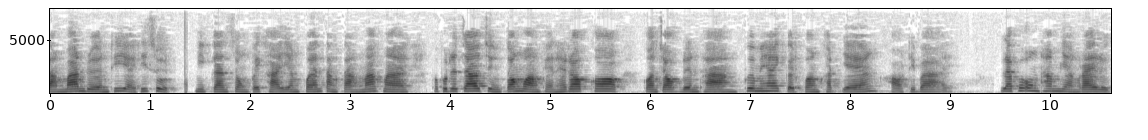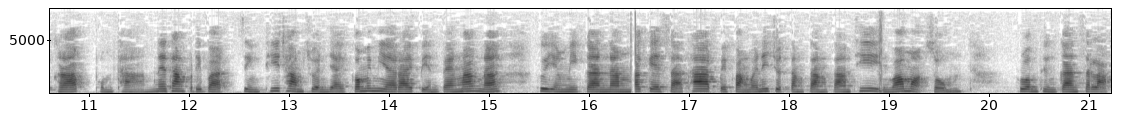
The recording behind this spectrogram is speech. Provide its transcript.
ตามบ้านเรือนที่ใหญ่ที่สุด มีการส่งไปขายยังแคว้นต่างๆ มากมาย พระพุทธเจ้าจึงต้องวางแผนให้รอบคอบ ก่อนจะออกเดินทาง เพื่อไม่ให้เกิดความขัดแย้งขาอธิบาย และพระองค์ทำอย่างไรหรือครับ ผมถาม ในทางปฏิบัติสิ่งที่ทำส่วนใหญ่ก็ไม่มีอะไรเปลี่ยนแปลงมากนะ คือยังมีการนำพระเกศาธาตุไปฝังไว้ในจุดต่างๆ ตามที่เห็นว่าเหมาะสม รวมถึงการสลัก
